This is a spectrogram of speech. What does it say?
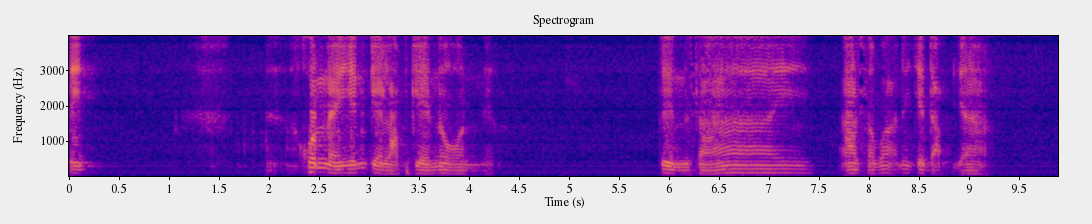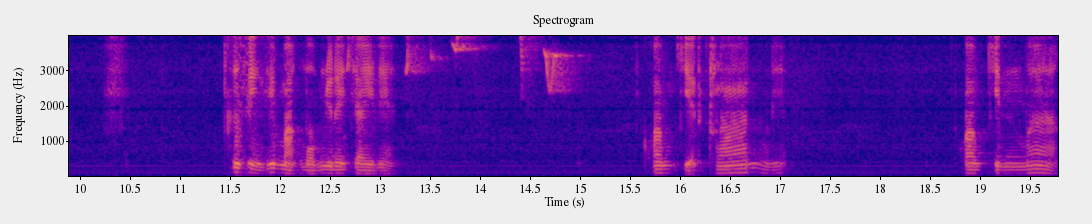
ติด คนไหนเห็นแก่หลับแก่นอนเนี่ย ตื่นสาย อาสวะนี่จะดับยาก คือสิ่งที่หมักหมมอยู่ในใจเนี่ย ความเกียดคร้านตรงนี้ ความกินมาก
